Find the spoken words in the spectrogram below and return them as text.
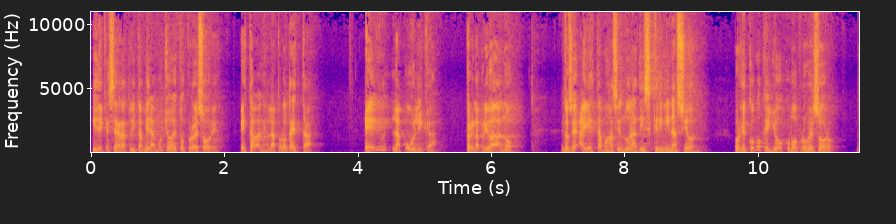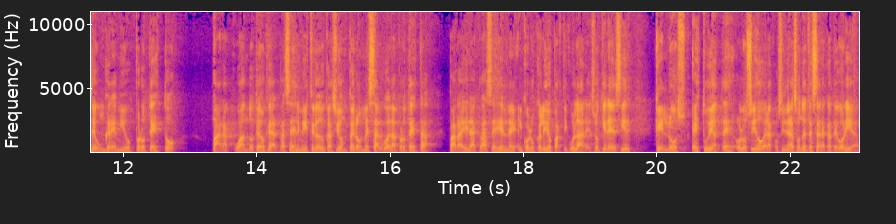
y de que sea gratuita. Mira, muchos de estos profesores estaban en la protesta en la pública, pero en la privada no. Entonces ahí estamos haciendo una discriminación, porque como que yo como profesor de un gremio protesto para cuando tengo que dar clases en el Ministerio de Educación, pero me salgo de la protesta para ir a clases en, con los colegios particulares. Eso quiere decir que los estudiantes o los hijos de la cocinera son de tercera categoría,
